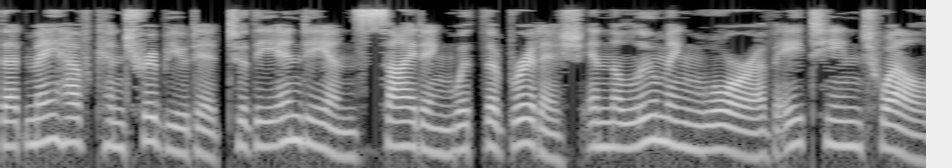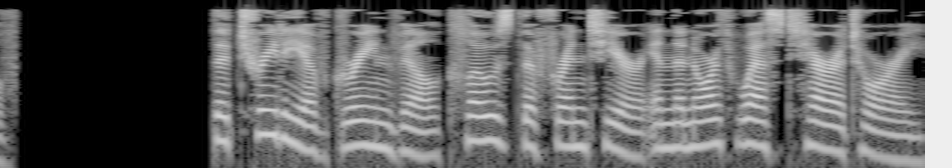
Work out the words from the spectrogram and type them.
that may have contributed to the Indians siding with the British in the looming War of 1812. The Treaty of Greenville closed the frontier in the Northwest Territory.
